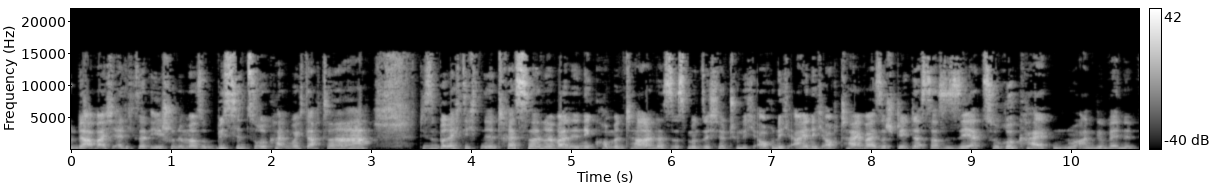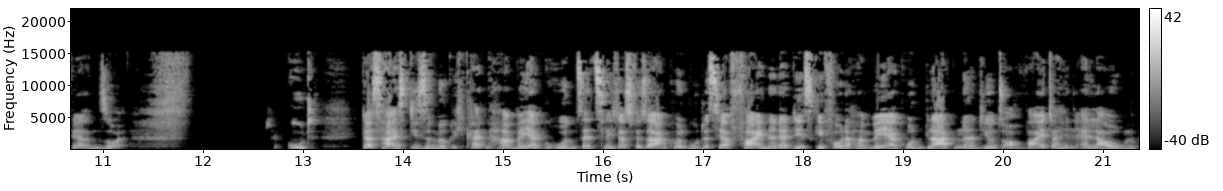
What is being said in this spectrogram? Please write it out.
Und da war ich ehrlich gesagt eh schon immer so ein bisschen zurückhaltend, wo ich dachte, ah, diesen berechtigten Interesse, ne, weil in den Kommentaren, das ist man sich natürlich auch nicht einig, auch teilweise steht, dass das sehr zurückhaltend nur angewendet werden soll. Gut. Das heißt, diese Möglichkeiten haben wir ja grundsätzlich, dass wir sagen können, gut, ist ja fein, in der DSGV, da haben wir ja Grundlagen, ne, die uns auch weiterhin erlauben,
